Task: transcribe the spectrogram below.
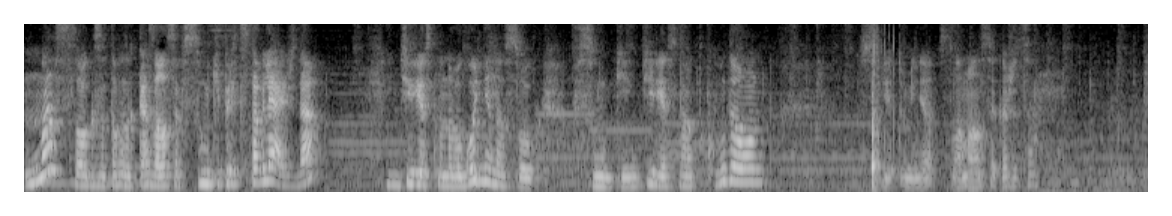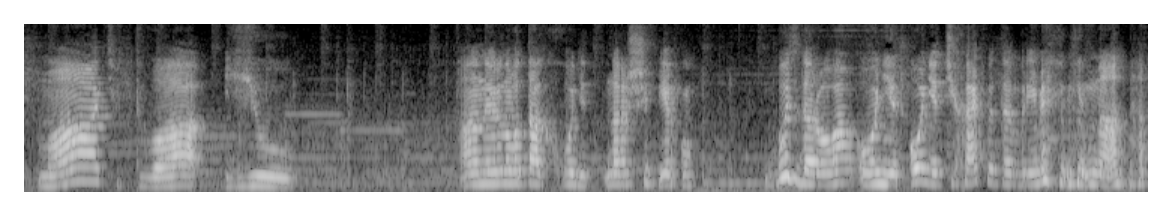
Носок зато оказался в сумке, представляешь, да? Интересно, новогодний носок в сумке. Интересно, откуда он? Свет у меня сломался, кажется. Мать твою. Она, наверное, вот так ходит на расшиперку. Будь здорова. О, нет, о, нет, чихать в это время не надо.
